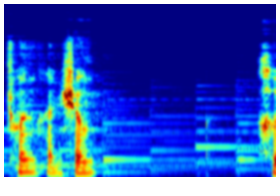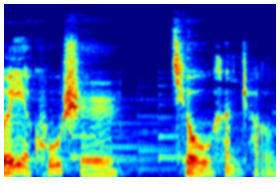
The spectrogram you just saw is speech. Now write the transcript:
春恨生；荷叶枯时，秋恨成。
